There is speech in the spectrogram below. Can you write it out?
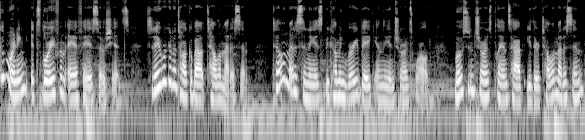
Good morning, it's Lori from AFA Associates. Today we're going to talk about telemedicine. Telemedicine is becoming very big in the insurance world. Most insurance plans have either telemedicine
